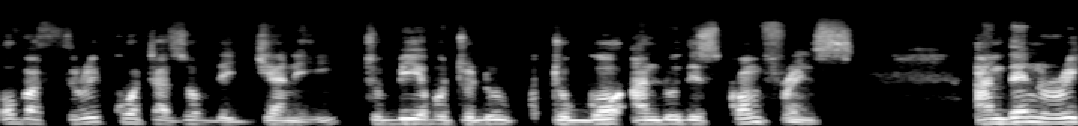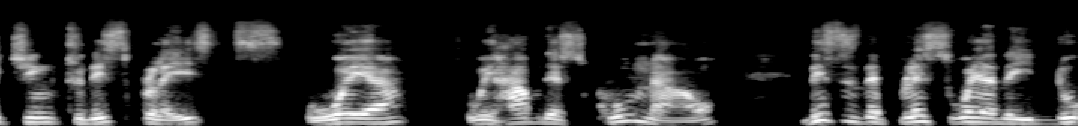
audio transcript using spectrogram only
over three quarters of the journey to be able to do to go and do this conference. And then reaching to this place where we have the school now. This is the place where they do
